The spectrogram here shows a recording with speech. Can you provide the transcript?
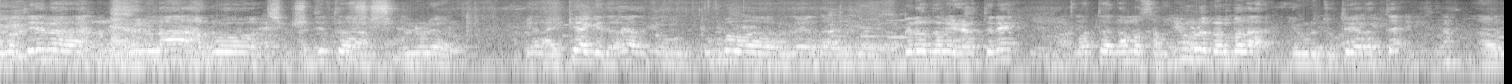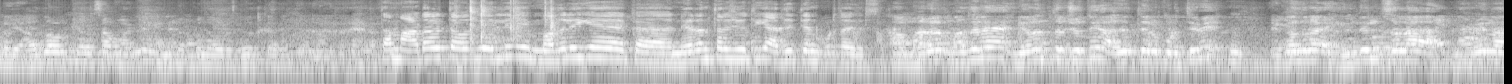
ಇವತ್ತೇನು ಅರುಣ ಹಾಗೂ ಅಜಿತ್ ಮುನ್ನೋಳಿ ಅವರು ಏನು ಆಯ್ಕೆ ಆಗಿದ್ದಾರೆ, ಅದಕ್ಕೆ ತುಂಬ ಹೃದಯದ ಅಭಿನಂದನೆ ಹೇಳ್ತೀನಿ. ಮತ್ತು ನಮ್ಮ ಸಂಪೂರ್ಣ ಬೆಂಬಲ ಇವ್ರ ಜೊತೆ ಇರುತ್ತೆ. ಅವರು ಯಾವುದೋ ಒಂದು ಕೆಲಸ ಮಾಡಲಿ ನಮ್ಮ ಬೆಂಬಲ ಮಾತನ್ನ ಹೇಳ್ತೀನಿ. ತಮ್ಮ ಆಡಳಿತಾವಧಿಯಲ್ಲಿ ಮೊದಲಿಗೆ ಕ ನಿರಂತರ ಜೊತೆಗೆ ಆದಿತ್ಯನ ಕೊಡ್ತಾ ಇದ್ರಿ ಸರ್. ಮೊದಲೇ ನಿರಂತರ ಜೊತೆಗೆ ಆದಿತ್ಯನ ಕೊಡ್ತೀವಿ. ಯಾಕಂದ್ರೆ ಹಿಂದಿನ ಸಲ ನಾವೇನು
